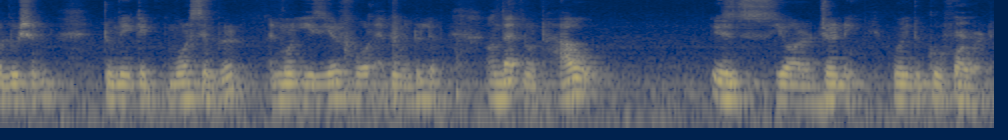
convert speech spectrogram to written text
pollution, to make it more simpler and more easier for everyone to live. On that note, how is your journey going to go forward?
